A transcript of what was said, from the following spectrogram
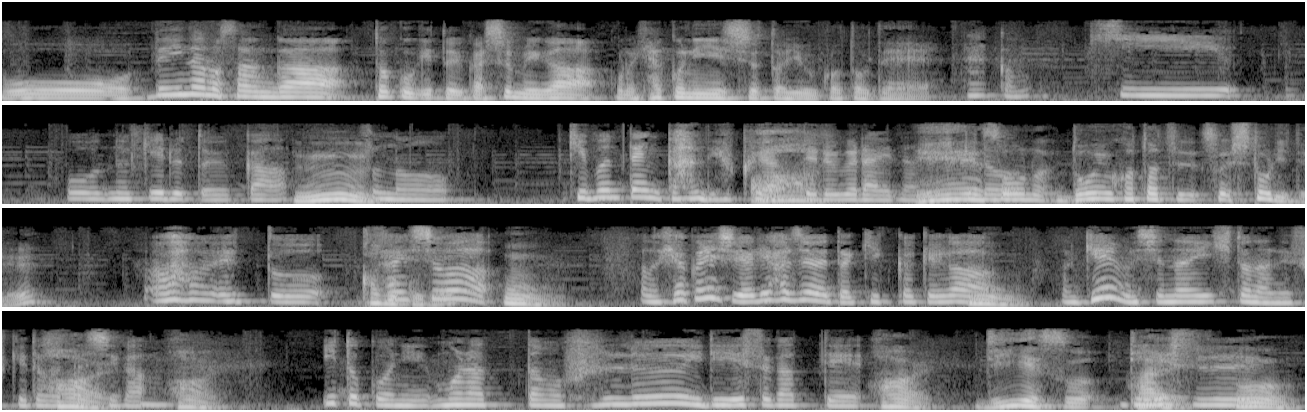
おーで、稲野さんが特技というか趣味がこの百人一首ということで。なんか、気を抜けるというか、うん。その、気分転換でよくやってるぐらいなんですけえー、そうど、などういう形で、それ一人で？あえっと、最初は、うん。あの100人種やり始めたきっかけが、うん。ゲームしない人なんですけど、はい。私が。はい。いとこにもらったもう古い DS があって、はい。DS。はい DS、うん。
